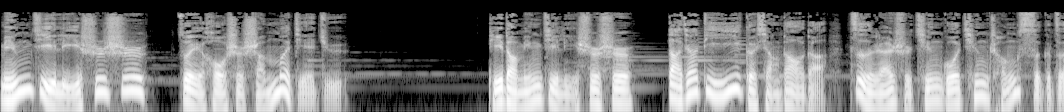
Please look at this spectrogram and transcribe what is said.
名妓李师师最后是什么结局？提到名妓李师师，大家第一个想到的自然是“倾国倾城”四个字。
